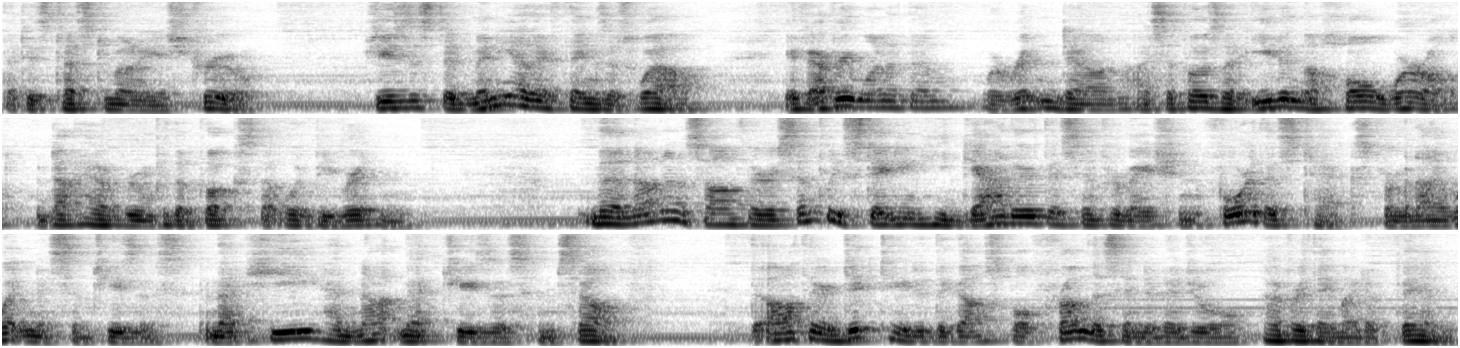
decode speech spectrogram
that his testimony is true. Jesus did many other things as well. If every one of them were written down, I suppose that even the whole world would not have room for the books that would be written. The anonymous author is simply stating he gathered this information for this text from an eyewitness of Jesus and that he had not met Jesus himself. The author dictated the gospel from this individual, whoever they might have been.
